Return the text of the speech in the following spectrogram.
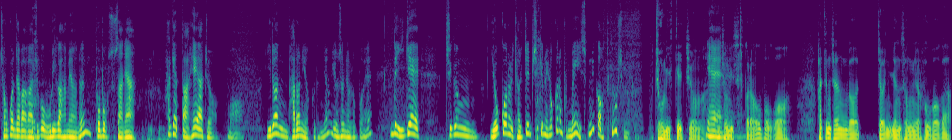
정권 잡아가지고 우리가 하면은 보복 수사냐 하겠다 해야죠. 뭐 이런 발언이었거든요. 윤석열 후보의. 근데 이게 지금 여권을 결집시키는 효과는 분명히 있습니까? 어떻게 보십니까? 좀 있겠죠. 예. 좀 있을 거라고 보고 하여튼 전 뭐 전 윤석열 후보가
